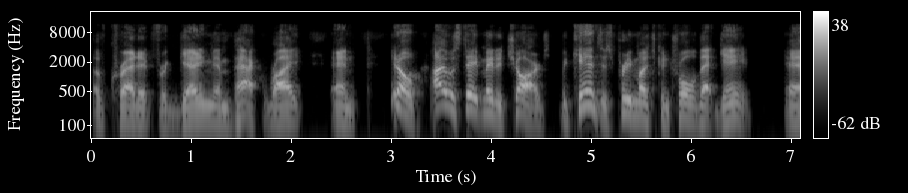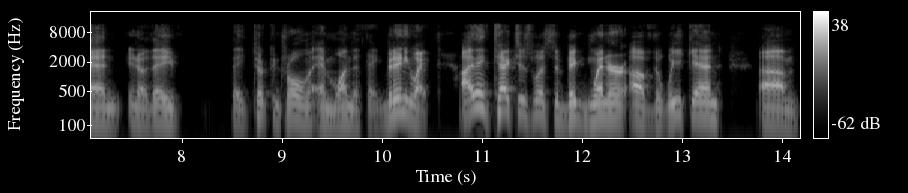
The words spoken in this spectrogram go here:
of credit for getting them back right. And you know, Iowa State made a charge, but Kansas pretty much controlled that game. And you know, they they took control and won the thing. But anyway, I think Texas was the big winner of the weekend. Um,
